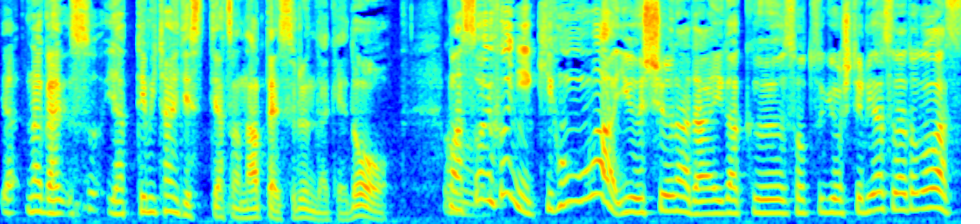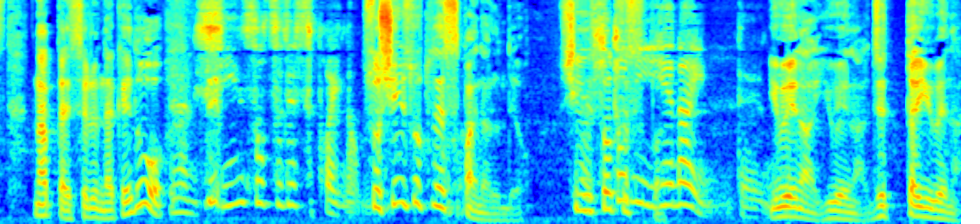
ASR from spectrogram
や、なんか、そやってみたいですってやつがなったりするんだけど、まあうんそういうふうに基本は優秀な大学卒業してるやつだとかがなったりするんだけど、何？新卒でスパイなの？そう、新卒でスパイになるんだよ。新卒スパイ。言えないんだよね。言えない、言えない。絶対言えない。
